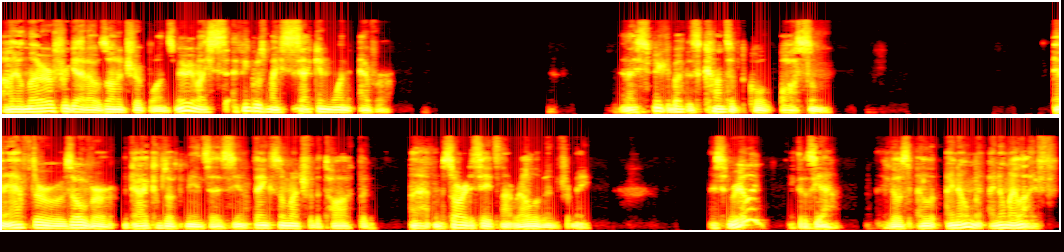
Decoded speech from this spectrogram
I'll never forget. I was on a trip once, maybe my, I think it was my second one ever. And I speak about this concept called awesome. And after it was over, the guy comes up to me and says, you know, thanks so much for the talk, but uh, I'm sorry to say it's not relevant for me. I said, really? He goes, yeah. He goes, I, I know, I know my life.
